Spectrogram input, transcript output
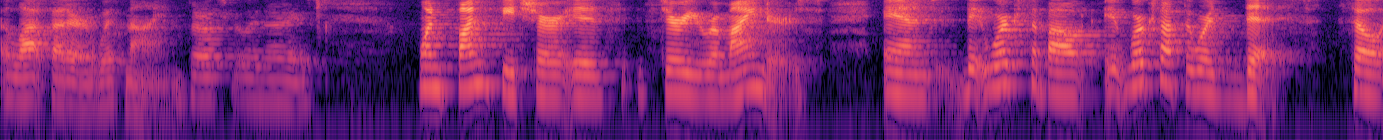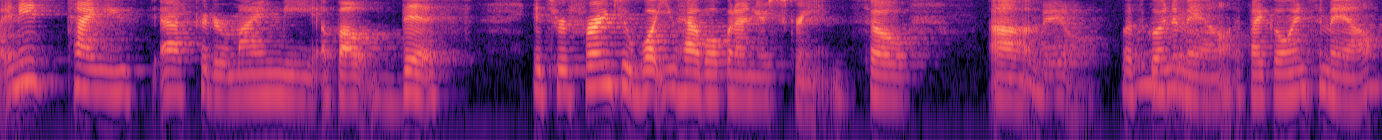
a lot better with nine. That's really nice. One fun feature is Siri reminders, and it works about it works off the word this. So anytime you ask her to remind me about this, it's referring to what you have open on your screen. So uh, mail. let's Oh, go into yeah. mail. If I go into mail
